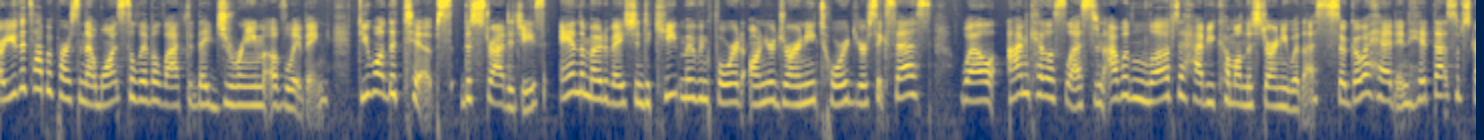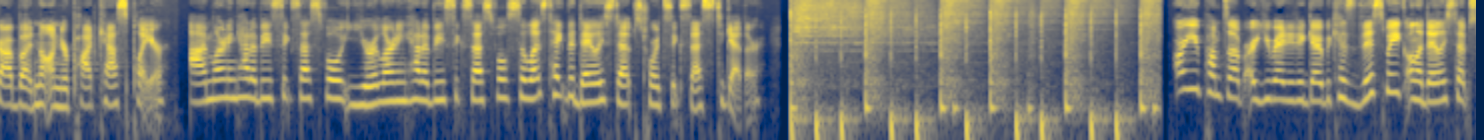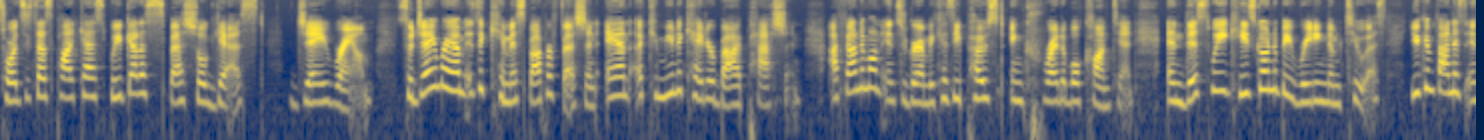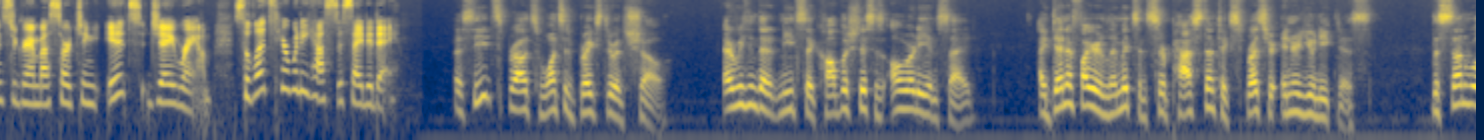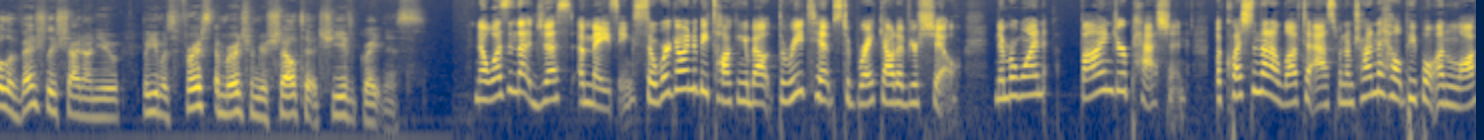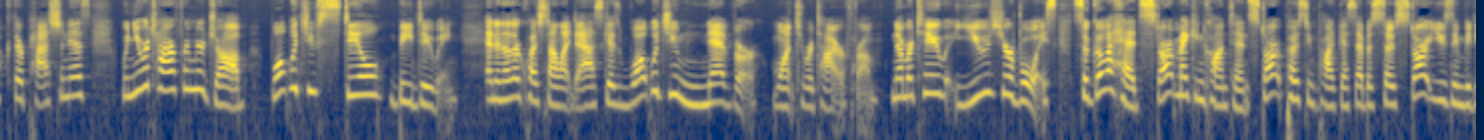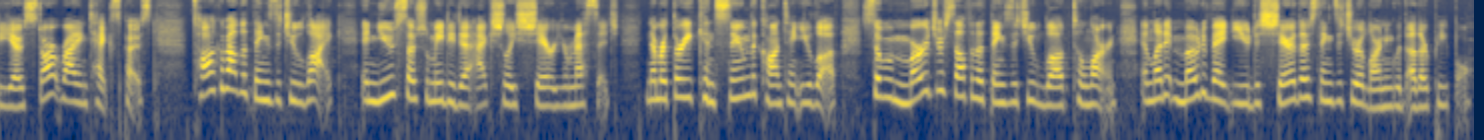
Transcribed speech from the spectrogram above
Are you the type of person that wants to live a life that they dream of living? Do you want the tips, the strategies, and the motivation to keep moving forward on your journey toward your success? Well, I'm Kayla Celeste, and I would love to have you come on this journey with us. So go ahead and hit that subscribe button on your podcast player. I'm learning how to be successful, you're learning how to be successful, so let's take the daily steps towards success together. Are you pumped up? Are you ready to go? Because this week on the Daily Steps Towards Success podcast, we've got a special guest, Jay Ram. So, Jay Ram is a chemist by profession and a communicator by passion. I found him on Instagram because he posts incredible content, and this week he's going to be reading them to us. You can find his Instagram by searching It's Jay Ram. So, let's hear what he has to say today. A seed sprouts once it breaks through its shell. Everything that it needs to accomplish this is already inside. Identify your limits and surpass them to express your inner uniqueness. The sun will eventually shine on you, but you must first emerge from your shell to achieve greatness. Now, wasn't that just amazing? So, we're going to be talking about three tips to break out of your shell. Number one, find your passion. A question that I love to ask when I'm trying to help people unlock their passion is when you retire from your job, what would you still be doing? And another question I like to ask is what would you never want to retire from? Number two, use your voice. So go ahead, start making content, start posting podcast episodes, start using videos, start writing text posts. Talk about the things that you like and use social media to actually share your message. Number three, consume the content you love. So immerse yourself in the things that you love to learn and let it motivate you to share those things that you are learning with other people.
